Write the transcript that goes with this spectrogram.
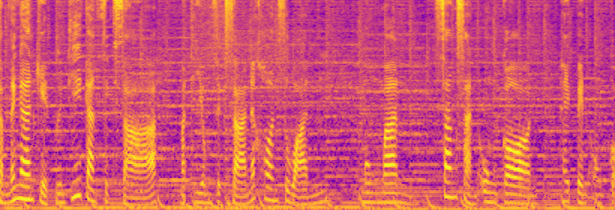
สำนักงานเขตพื้นที่การศึกษา มัธยมศึกษานครสวรรค์ มุ่งมั่น สร้างสรรค์องค์กร ให้เป็นองค์ก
